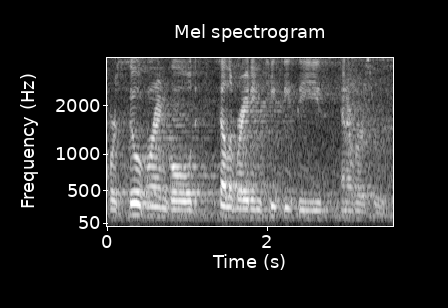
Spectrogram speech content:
for Silver and Gold celebrating TCC's anniversaries.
